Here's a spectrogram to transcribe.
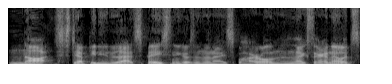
not stepping into that space. And he goes, and then I spiral. And then the next thing I know, it's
